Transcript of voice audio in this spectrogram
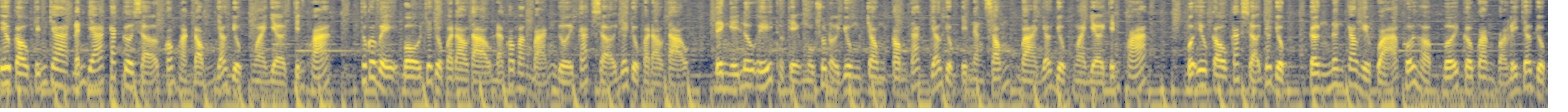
Yêu cầu kiểm tra đánh giá các cơ sở có hoạt động giáo dục ngoài giờ chính khóa. Thưa quý vị, Bộ Giáo dục và Đào tạo đã có văn bản gửi các sở giáo dục và đào tạo đề nghị lưu ý thực hiện một số nội dung trong công tác giáo dục kỹ năng sống và giáo dục ngoài giờ chính khóa. Bộ yêu cầu các sở giáo dục cần nâng cao hiệu quả phối hợp với cơ quan quản lý giáo dục,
